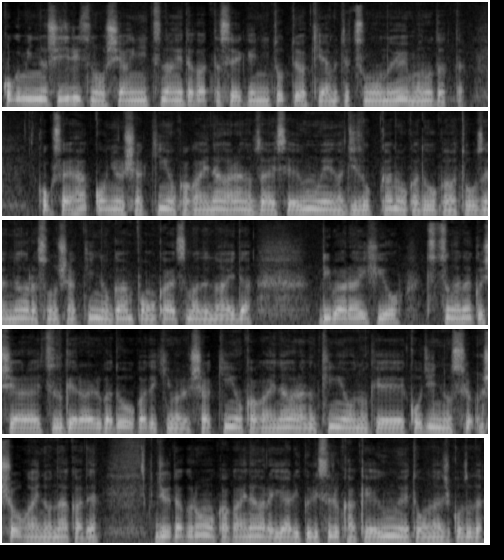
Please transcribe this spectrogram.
国民の支持率の押し上げにつなげたかった政権にとっては極めて都合の良いものだった。国債発行による借金を抱えながらの財政運営が持続可能かどうかは当然ながらその借金の元本を返すまでの間利払い費をつがなく支払い続けられるかどうかで決まる。借金を抱えながらの企業の経営個人の生涯の中で住宅ローンを抱えながらやりくりする家計運営と同じことだ。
